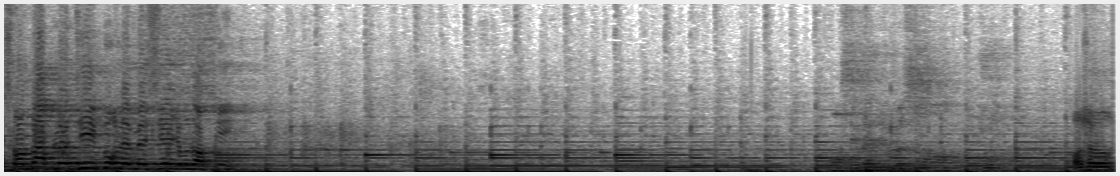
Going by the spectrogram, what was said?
Est-ce qu'on peut applaudir pour le monsieur, je vous en prie Bonjour.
